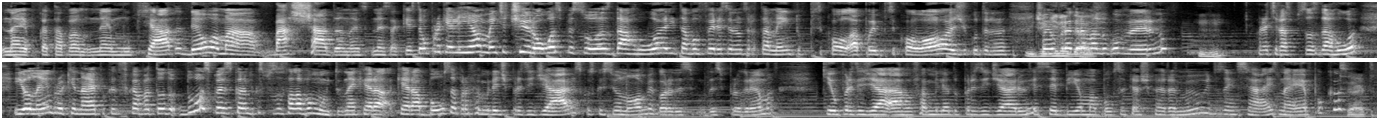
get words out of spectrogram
na época tava, né, muqueada, deu uma baixada nes- nessa questão, porque ele realmente tirou as pessoas da rua e tava oferecendo tratamento, psico- apoio psicológico, foi um programa do governo Uhum. Pra tirar as pessoas da rua. E eu lembro que na época ficava todo. Duas coisas que eu lembro que as pessoas falavam muito, né? Que era, que era a bolsa pra família de presidiários, que eu esqueci o nome agora desse, desse programa. Que o presidiário, a família do presidiário recebia uma bolsa que eu acho que era 1.200 reais na época. Certo.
